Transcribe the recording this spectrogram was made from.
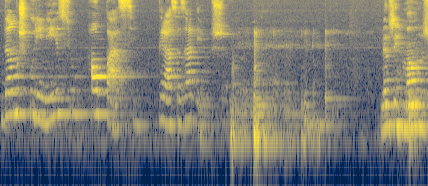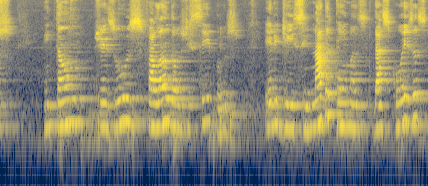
damos por início ao passe. Graças a Deus. Meus irmãos, então Jesus, falando aos discípulos, ele disse: Nada temas das coisas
